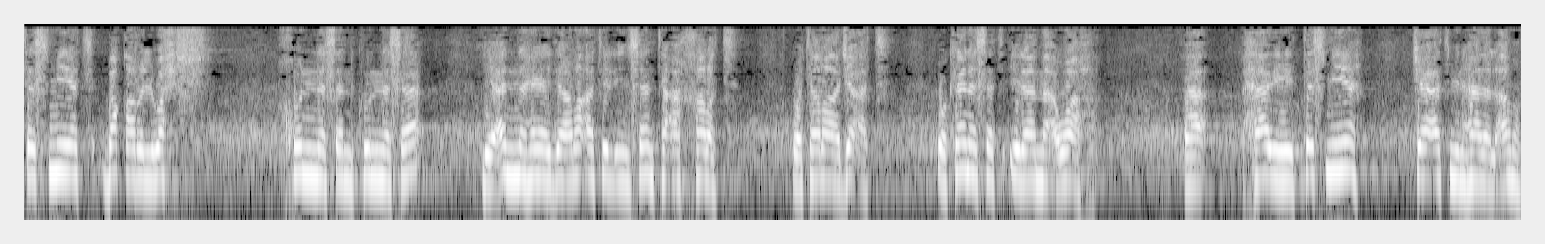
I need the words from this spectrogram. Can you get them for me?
تسمية بقر الوحش. خنسا كنسا لأنها إذا رأت الإنسان تأخرت وتراجعت وكنست إلى مأواها. فهذه التسمية جاءت من هذا الأمر.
